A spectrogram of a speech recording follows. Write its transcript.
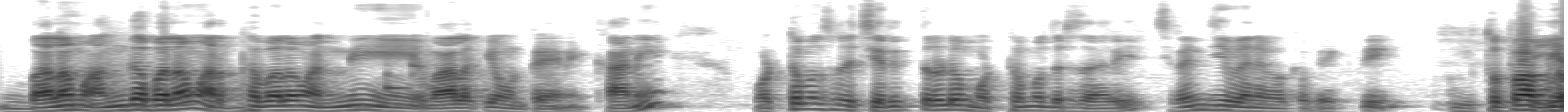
బలం అంగబలం అర్ధబలం అన్నీ వాళ్ళకే ఉంటాయని. కానీ మొట్టమొదటి చరిత్రలో మొట్టమొదటిసారి చిరంజీవి అనే ఒక వ్యక్తి తుపాకులు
